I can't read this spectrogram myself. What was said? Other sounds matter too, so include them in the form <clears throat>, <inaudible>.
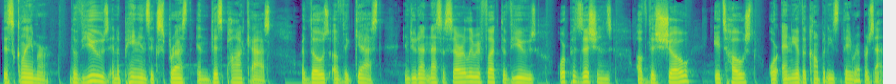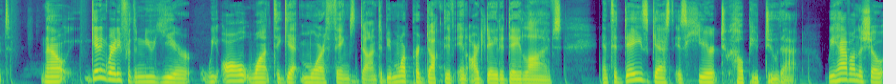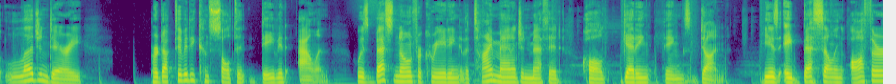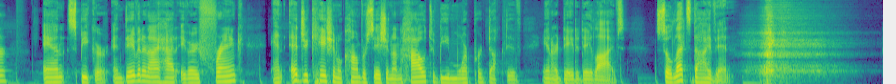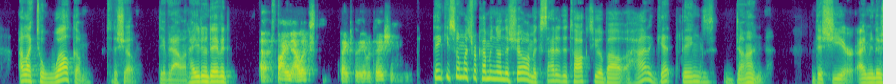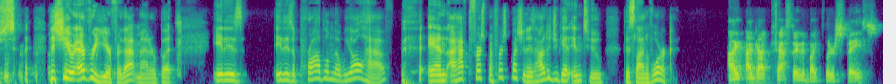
Disclaimer The views and opinions expressed in this podcast are those of the guest and do not necessarily reflect the views or positions of the show, its host, or any of the companies they represent. Now, getting ready for the new year, we all want to get more things done, to be more productive in our day to day lives. And today's guest is here to help you do that. We have on the show legendary productivity consultant David Allen, who is best known for creating the time management method called Getting Things Done. He is a best selling author and speaker. And David and I had a very frank and educational conversation on how to be more productive in our day to day lives. So let's dive in. I'd like to welcome to the show David Allen. How you doing, David? Uh, fine, Alex. Thanks for the invitation. Thank you so much for coming on the show. I'm excited to talk to you about how to get things done this year. I mean, there's <laughs> this year, every year for that matter, but it is it is a problem that we all have. <laughs> and I have to first, my first question is how did you get into this line of work? I, I got fascinated by clear space.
